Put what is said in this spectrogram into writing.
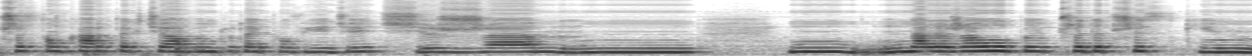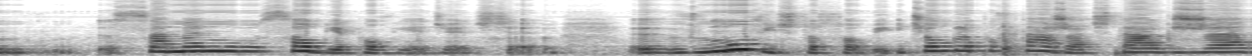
Przez tą kartę chciałabym tutaj powiedzieć, że mm, należałoby przede wszystkim samemu sobie powiedzieć, wmówić to sobie i ciągle powtarzać, tak, że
